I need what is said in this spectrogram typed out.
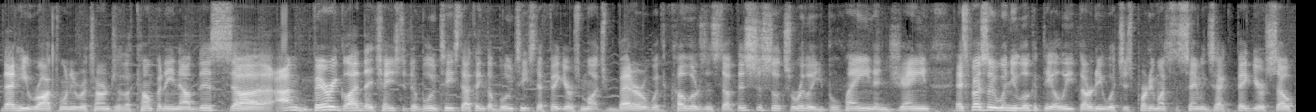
that he rocked when he returned to the company. Now, this, uh, I'm very glad they changed it to Blue Tista. I think the Blue Tista figure is much better with colors and stuff. This just looks really plain and Jane, especially when you look at the Elite 30, which is pretty much the same exact figure, so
